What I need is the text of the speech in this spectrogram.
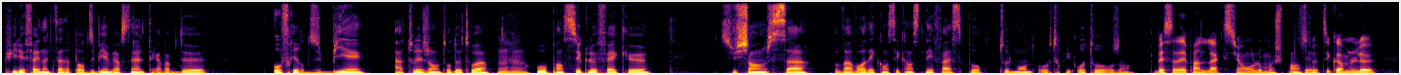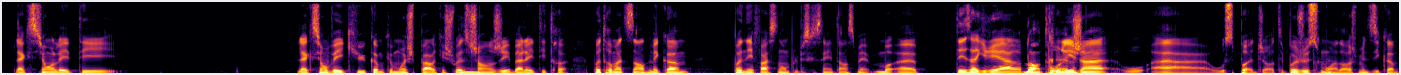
puis le fait que ça t'apporte du bien personnel, tu es capable de offrir du bien à tous les gens autour de toi? Mhm. Ou penses-tu que le fait que tu changes ça va avoir des conséquences néfastes pour tout le monde autrui, autour, genre Ben, ça dépend de l'action, moi, je pense. Ok. là. Tu sais, comme là, l'action, elle a été. L'action vécue, comme que moi je parle, que je souhaite Mhm. changer, ben, elle a été tra- pas traumatisante, mais comme pas néfaste non plus, parce que c'est intense, mais euh, désagréable pour les gens au, à- au spot. Genre, c'est pas juste moi. Alors, je me dis comme,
